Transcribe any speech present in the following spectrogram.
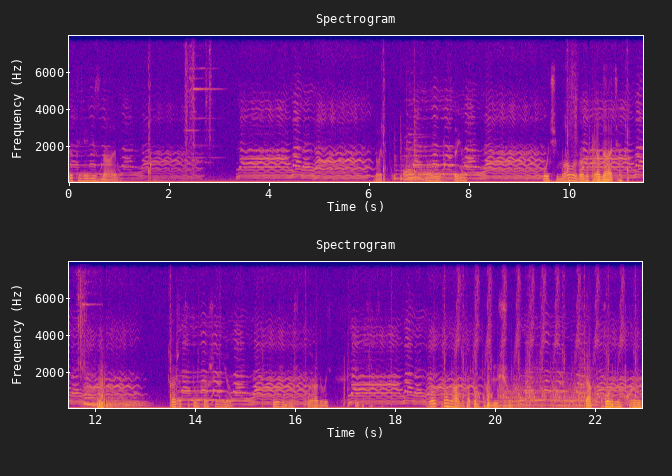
это я не знаю. Давайте мало опыт дает. Очень мало надо продать. Кажется, это украшение должен больше порадовать ну, ну ладно, потом куплю еще. Так, кормим, кормим,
